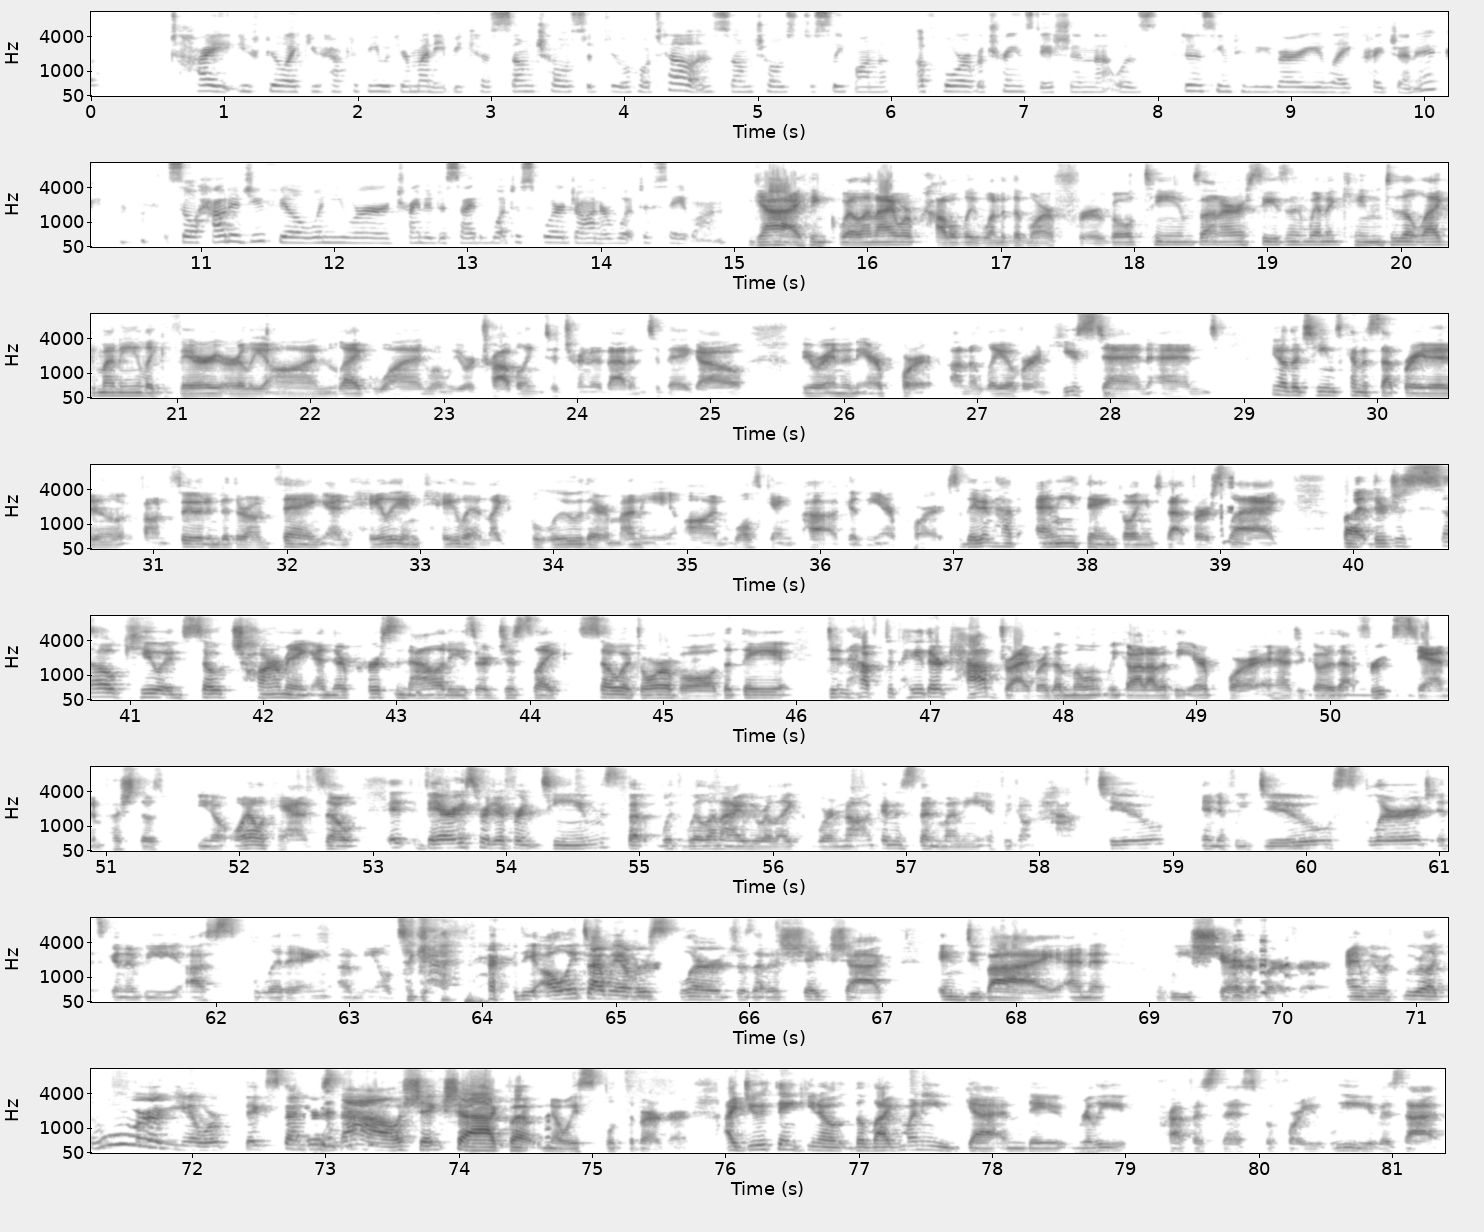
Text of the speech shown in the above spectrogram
tight you feel like you have to be with your money because some chose to do a hotel and some chose to sleep on a floor of a train station that was didn't seem to be very like hygienic. so how did you feel when you were trying to decide what to splurge on or what to save on? Yeah, I think Will and I were probably one of the more frugal teams on our season when it came to the leg money, like very early on, leg 1 when we were traveling to Trinidad and Tobago. We were in an airport on a layover in Houston and you know, the teams kind of separated and found food and did their own thing. And Hayley and Kaylynn like blew their money on Wolfgang Puck in the airport. So they didn't have anything going into that first leg, but they're just so cute and so charming. And their personalities are just like so adorable that they didn't have to pay their cab driver the moment we got out of the airport and had to go to that fruit mm. stand and push those you know oil cans so it varies for different teams but with will and i we were like we're not going to spend money if we don't have to And if we do hmm. splurge, it's going to be us splitting a meal together. the only time we ever splurged was at a Shake Shack in Dubai. And we shared a burger and we were we were like we're you know we're big spenders now shake shack but no we split the burger i do think you know the leg money you get and they really preface this before you leave is that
